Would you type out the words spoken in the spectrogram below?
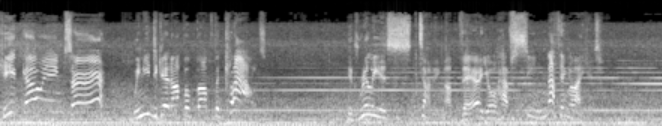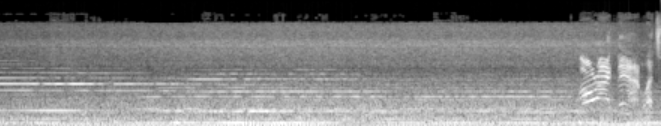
Keep going, sir! We need to get up above the clouds. It really is stunning up there. You'll have seen nothing like it. All right then, let's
